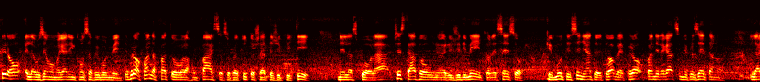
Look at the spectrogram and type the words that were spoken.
Però, e la usiamo magari inconsapevolmente, però quando ha fatto la comparsa, soprattutto ChatGPT nella scuola, c'è stato un irrigidimento, nel senso che molti insegnanti hanno detto vabbè, però quando i ragazzi mi presentano la,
